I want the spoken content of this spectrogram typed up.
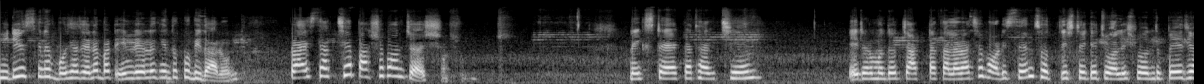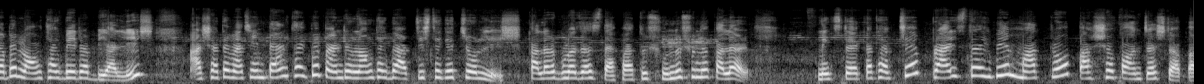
ভিডিও স্ক্রিনে বোঝা যায় না বাট ইন রিয়েলে কিন্তু খুবই দারুণ। প্রাইস থাকছে পাঁচশো পঞ্চাশ। নেক্সট একটা থাকছে। এটার মধ্যে চারটা কালার আছে বডি সেম ছত্রিশ থেকে চুয়াল্লিশ পর্যন্ত পেয়ে যাবে। লং থাকবে এটা বিয়াল্লিশ। আর সাথে ম্যাচিং প্যান্ট থাকবে প্যান্টের লং থাকবে আটত্রিশ থেকে চল্লিশ। কালারগুলো জাস্ট দেখো, এত সুন্দর সুন্দর কালার নেক্সট একটা থাকছে প্রাইস থাকবে মাত্র পাঁচশো পঞ্চাশ টাকা।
